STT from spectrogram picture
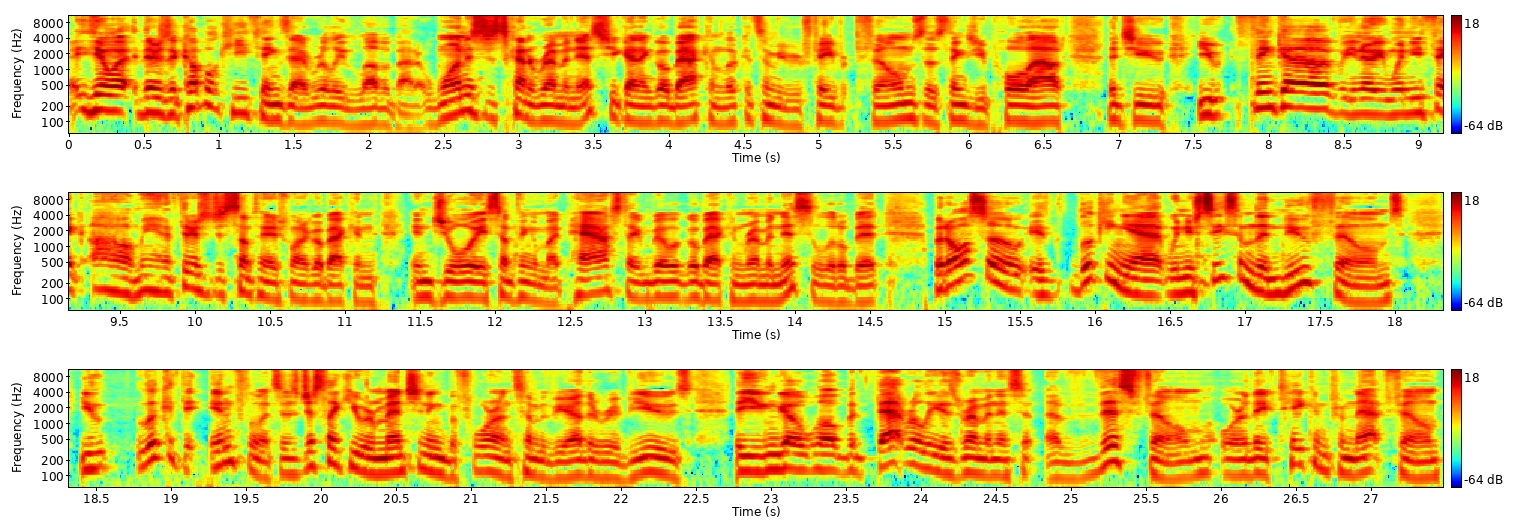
You know what? There's a couple key things I really love about it. One is just kind of reminisce. You kind of go back and look at some of your favorite films, those things you pull out that you you think of. You know, when you think, oh man, if there's just something I just want to go back and enjoy something of my past, I can be able to go back and reminisce a little bit. But also, looking at when you see some of the new films, you look at the influences, just like you were mentioning before on some of your other reviews, that you can go, well, but that really is reminiscent of this film, or they've taken from that film,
